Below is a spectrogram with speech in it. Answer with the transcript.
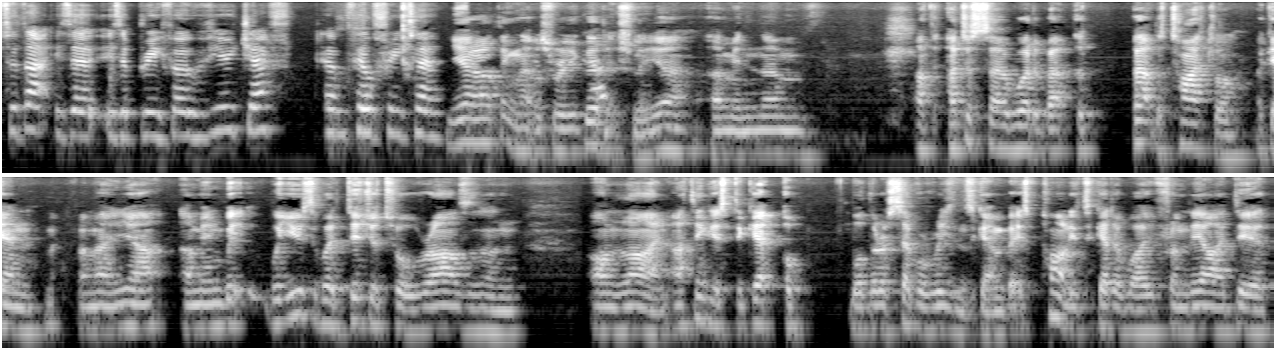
So that is a is a brief overview. Jeff, um, feel free to. Yeah, I think that was really good, actually. Yeah, I mean, um, I will just say a word about the about the title again. I. Yeah, I mean, we we use the word digital rather than online. I think it's to get up. Well, there are several reasons again, but it's partly to get away from the idea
